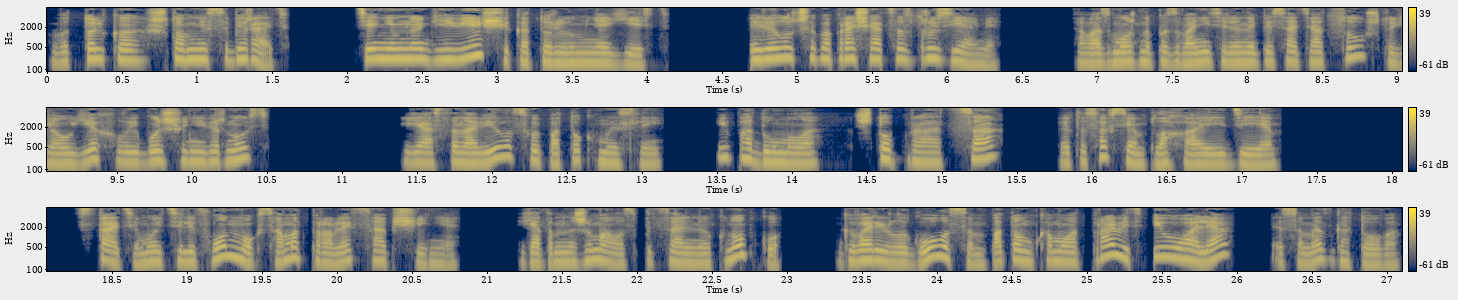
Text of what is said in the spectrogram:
Вот только что мне собирать? Те немногие вещи, которые у меня есть? Или лучше попрощаться с друзьями? А возможно, позвонить или написать отцу, что я уехала и больше не вернусь? Я остановила свой поток мыслей и подумала, что про отца — это совсем плохая идея. Кстати, мой телефон мог сам отправлять сообщения. Я там нажимала специальную кнопку, говорила голосом, потом кому отправить, и вуаля, СМС готово.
